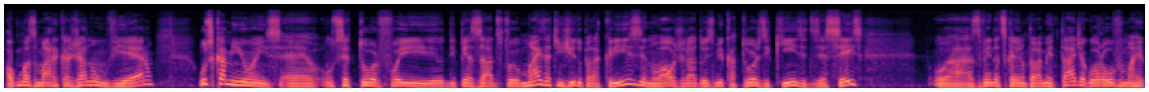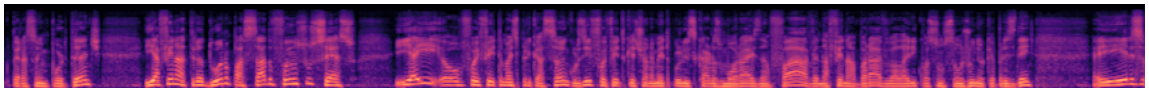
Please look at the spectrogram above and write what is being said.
algumas marcas já não vieram. Os caminhões, é, o setor foi de pesados foi o mais atingido pela crise, no auge lá 2014, 15, 16 as vendas caíram pela metade, agora houve uma recuperação importante. E a Fenatran do ano passado foi um sucesso. E aí foi feita uma explicação, inclusive foi feito questionamento por Luiz Carlos Moraes da Anfávia, na Fenabrave, o Alarico Assunção Júnior, que é presidente. E eles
